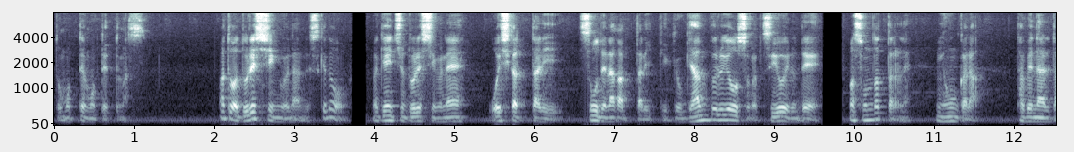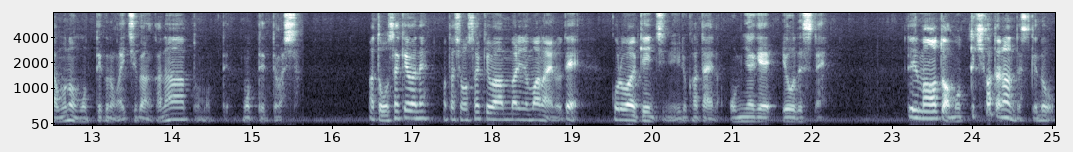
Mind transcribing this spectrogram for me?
と思って持ってってます。あとはドレッシングなんですけど、まあ、現地のドレッシングね美味しかったりそうでなかったりっていうギャンブル要素が強いので、まあ、そんだったらね日本から食べ慣れたものを持っていくのが一番かなと思って持ってってました。あとお酒はね私お酒はあんまり飲まないのでこれは現地にいる方へのお土産用ですね。でまああとは持ってき方なんですけど、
